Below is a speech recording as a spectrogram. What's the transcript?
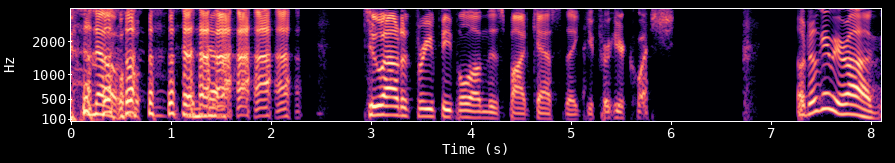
No. Two out of three people on this podcast. Thank you for your question. Oh, don't get me wrong.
